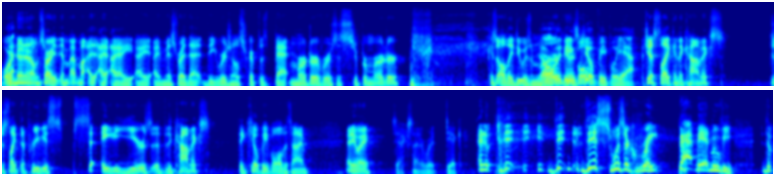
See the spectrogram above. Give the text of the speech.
Or That- no, no, no. I'm sorry. I, I, I, I, misread that. The original script was Bat Murder versus Super Murder, because all they do is murder all they people, do is kill people. Yeah. just like in the comics, just like the previous 80 years of the comics. They kill people all the time. Anyway, Zack Snyder, what a dick. Anyway, thi- thi- this was a great Batman movie. The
